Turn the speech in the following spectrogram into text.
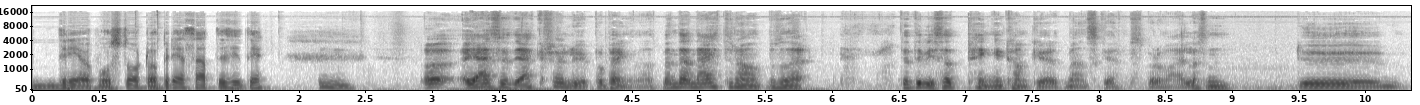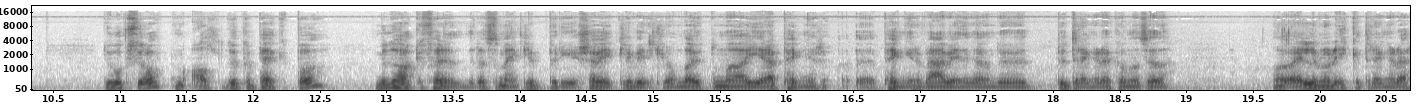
drevet på å starte opp Resett i sin tid. Mm. jeg, synes, jeg er ikke sjalu på pengene, men det er et eller annet med sånn der Dette viser at penger kan ikke gjøre et menneske, spør du meg. Sånn, du, du vokser opp med alt du kan peke på, men du har ikke foreldre som egentlig bryr seg virkelig, virkelig om deg, utenom å gi deg penger, eh, penger hver eneste gang du, du trenger det, kan du si det. Eller når du ikke trenger det.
